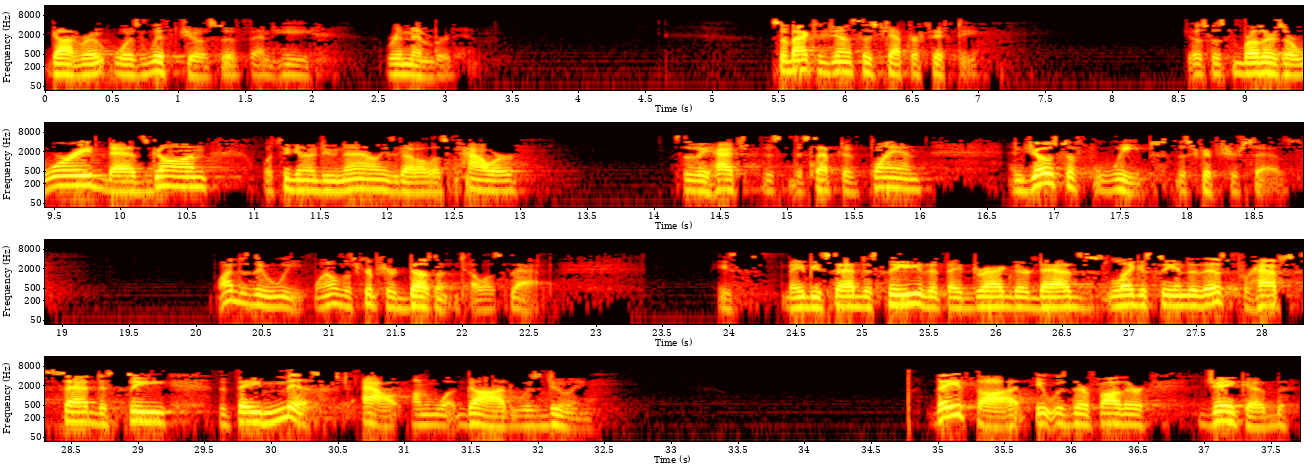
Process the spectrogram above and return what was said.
God was with Joseph and he remembered him. So back to Genesis chapter 50. Joseph's brothers are worried. Dad's gone. What's he going to do now? He's got all this power. So they hatch this deceptive plan. And Joseph weeps, the scripture says. Why does he weep? Well, the scripture doesn't tell us that. He's maybe sad to see that they dragged their dad's legacy into this, perhaps sad to see that they missed out on what God was doing. They thought it was their father Jacob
